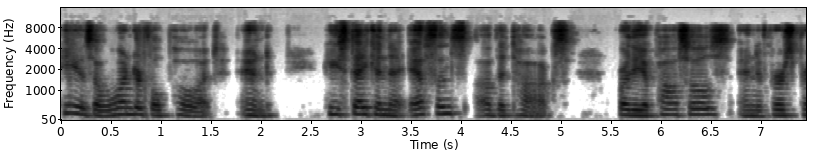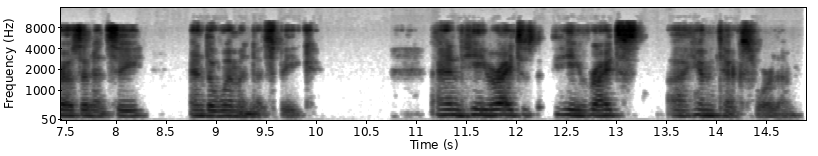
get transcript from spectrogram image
He is a wonderful poet, and he's taken the essence of the talks for the apostles and the first presidency and the women that speak and he writes he writes a hymn text for them.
